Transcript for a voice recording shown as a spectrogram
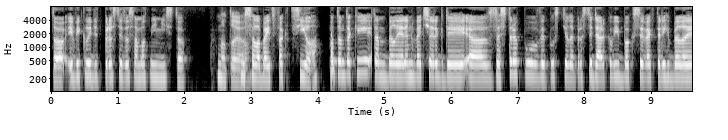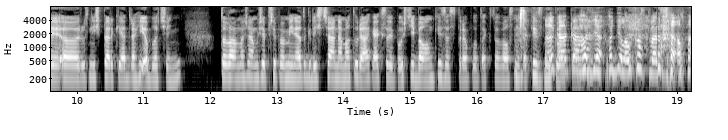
to i vyklidit prostě to samotné místo. No to jo. Musela být fakt síla. Potom taky tam byl jeden večer, kdy uh, ze stropu vypustili prostě dárkový boxy, ve kterých byly uh, různé šperky a drahé oblečení to vám možná může připomínat, když třeba na maturákách se vypouští balonky ze stropu, tak to vlastně taky vzniklo. Tak hodně, hodně low cost verze, ale...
